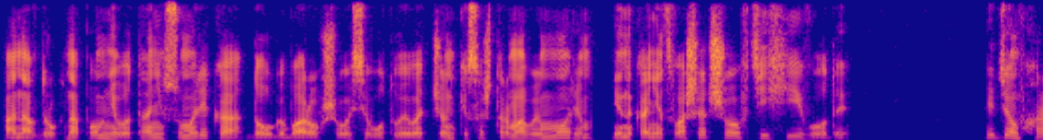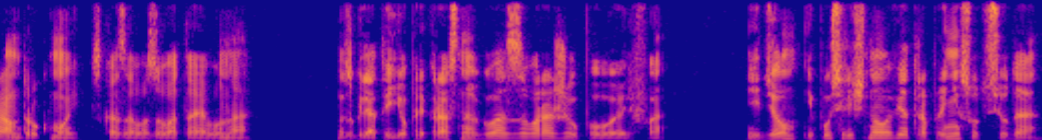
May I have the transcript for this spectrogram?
Она вдруг напомнила Танису моряка, долго боровшегося в утлой латчонке со штормовым морем и, наконец, вошедшего в тихие воды. «Идем в храм, друг мой», — сказала золотая луна. Взгляд ее прекрасных глаз заворожил полуэльфа. «Идем, и пусть речного ветра принесут сюда».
